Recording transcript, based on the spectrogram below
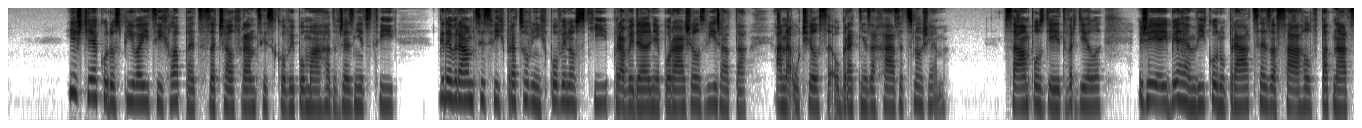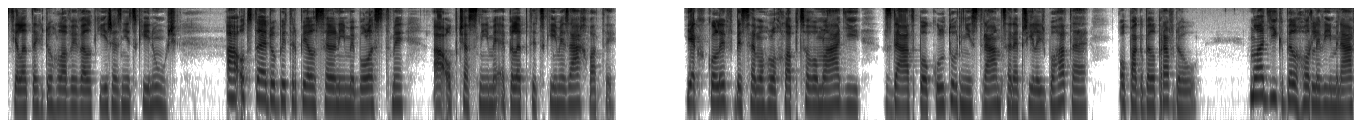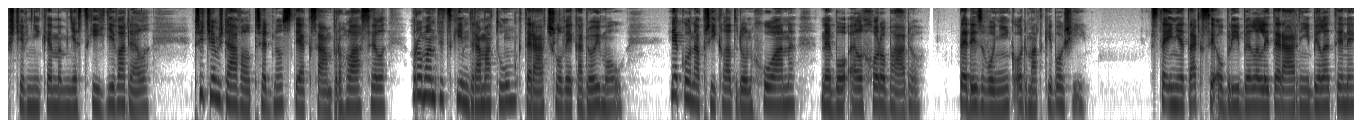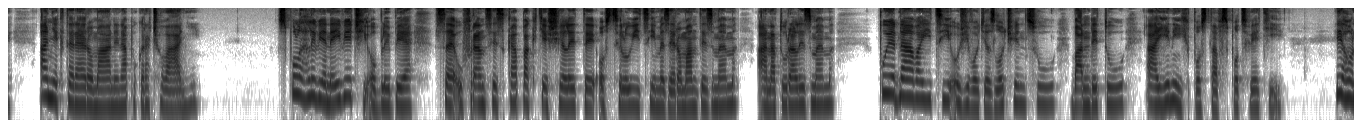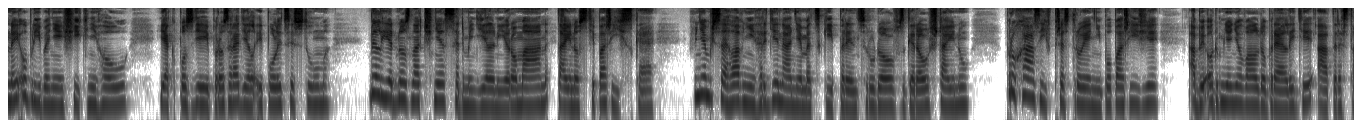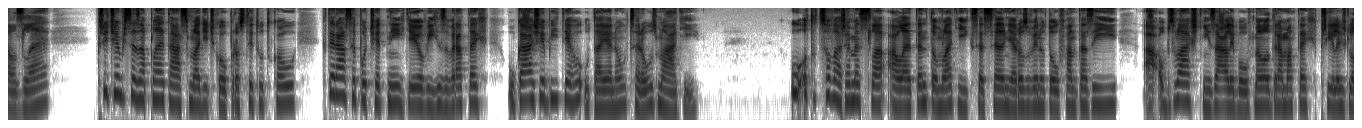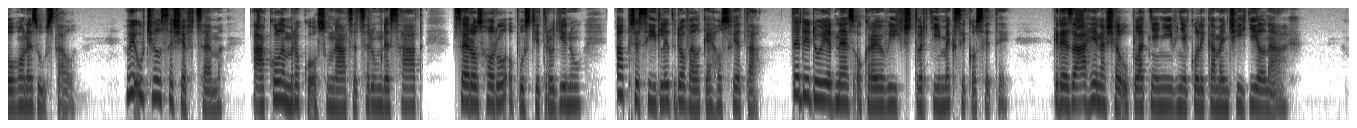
Ještě jako dospívající chlapec začal Francisko vypomáhat v řeznictví, kde v rámci svých pracovních povinností pravidelně porážel zvířata a naučil se obratně zacházet s nožem. Sám později tvrdil, že jej během výkonu práce zasáhl v 15 letech do hlavy velký řeznický nůž a od té doby trpěl silnými bolestmi a občasnými epileptickými záchvaty. Jakkoliv by se mohlo chlapcovo mládí zdát po kulturní stránce nepříliš bohaté, opak byl pravdou. Mladík byl horlivým návštěvníkem městských divadel, přičemž dával přednost, jak sám prohlásil, romantickým dramatům, která člověka dojmou, jako například Don Juan nebo El Chorobado, tedy zvoník od Matky Boží. Stejně tak si oblíbil literární biletiny a některé romány na pokračování. Spolehlivě největší oblibě se u Franciska pak těšily ty oscilující mezi romantismem a naturalismem, pojednávající o životě zločinců, banditů a jiných postav z podsvětí. Jeho nejoblíbenější knihou, jak později prozradil i policistům, byl jednoznačně sedmidílný román Tajnosti pařížské, v němž se hlavní hrdina německý princ Rudolf z Gerolsteinu prochází v přestrojení po Paříži, aby odměňoval dobré lidi a trestal zlé, přičemž se zaplétá s mladičkou prostitutkou, která se po četných dějových zvratech ukáže být jeho utajenou dcerou z mládí. U otcova řemesla ale tento mladík se silně rozvinutou fantazií a obzvláštní zálibou v melodramatech příliš dlouho nezůstal. Vyučil se ševcem a kolem roku 1870 se rozhodl opustit rodinu a přesídlit do velkého světa, tedy do jedné z okrajových čtvrtí Mexico City, kde záhy našel uplatnění v několika menších dílnách.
